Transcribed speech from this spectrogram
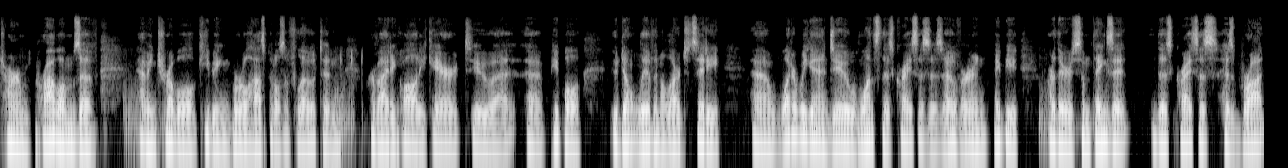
term problems of having trouble keeping rural hospitals afloat and providing quality care to uh, uh, people who don't live in a large city? Uh, what are we going to do once this crisis is over? And maybe are there some things that this crisis has brought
